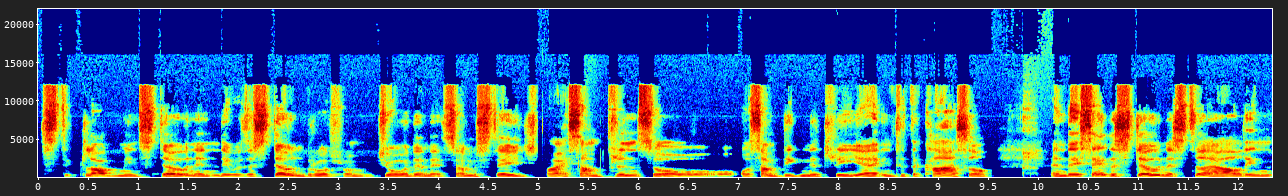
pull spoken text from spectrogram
St- Clog means stone, and there was a stone brought from Jordan at some stage by some prince or, or some dignitary here into the castle. And they say the stone is still held in,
